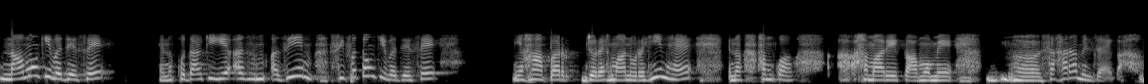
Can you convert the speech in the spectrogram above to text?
ناموں کی وجہ سے، ہے نا، خدا کی یہ عظیم صفتوں کی وجہ سے یہاں پر جو رحمان الرحیم ہے نا، ہم کو ہمارے کاموں میں سہارا مل جائے گا۔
